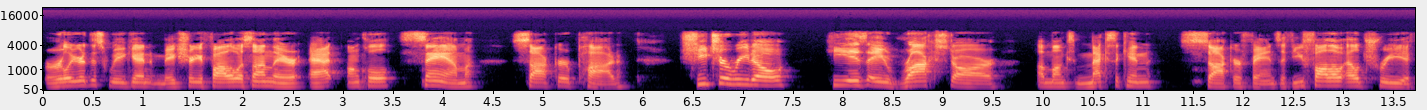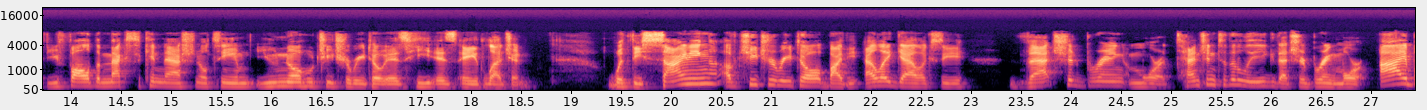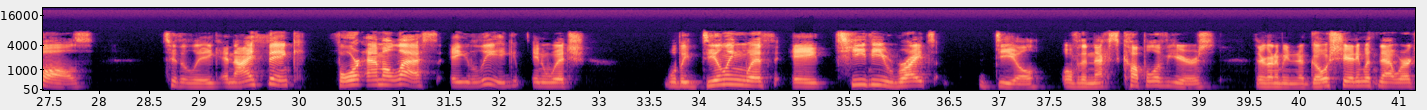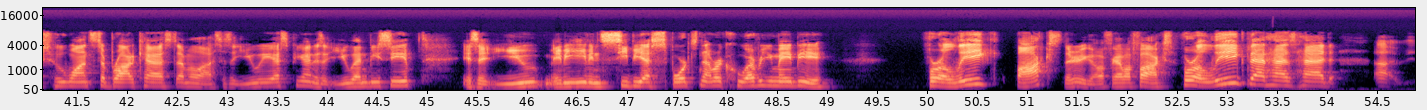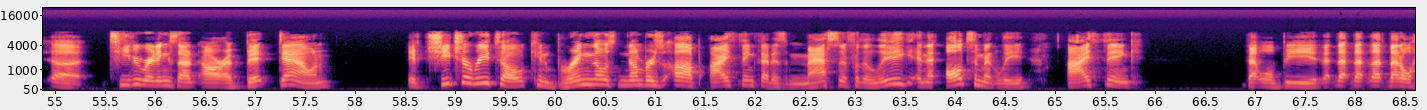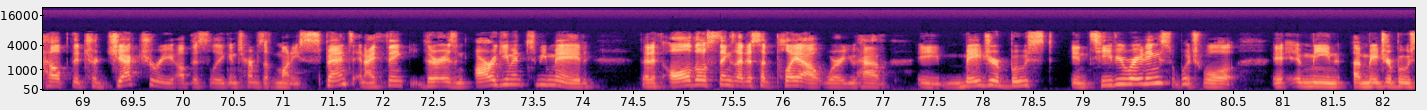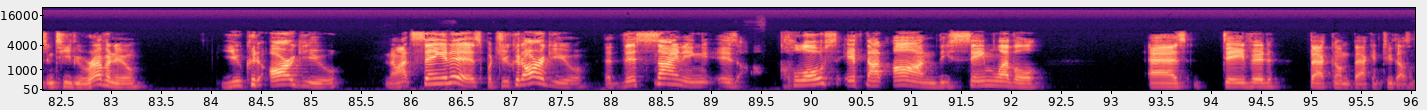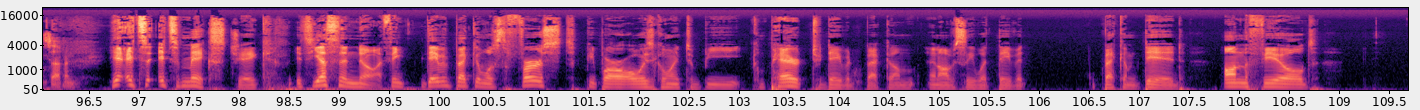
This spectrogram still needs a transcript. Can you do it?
earlier this weekend, make sure you follow us on there at Uncle Sam Soccer Pod. Chicharito, he is a rock star amongst Mexican soccer fans. If you follow El Tri, if you follow the Mexican national team, you know who Chicharito is. He is a legend. With the signing of Chicharito by the LA Galaxy, that should bring more attention to the league. That should bring more eyeballs to the league. And I think for MLS, a league in which we'll be dealing with a TV rights deal over the next couple of years. They're going to be negotiating with networks who wants to broadcast MLS. Is it UESPN? Is it UNBC? Is it you? Maybe even CBS Sports Network, whoever you may be. For a league Fox. There you go. I forgot about Fox. For a league that has had uh, uh, TV ratings that are a bit down, if Chicharito can bring those numbers up, I think that is massive for the league, and that ultimately, I think that will be that that that that'll help the trajectory of this league in terms of money spent. And I think there is an argument to be made that if all those things I just said play out, where you have a major boost in TV ratings, which will mean a major boost in TV revenue, you could argue, and I'm not saying it is, but you could argue that this signing is close, if not on, the same level as David Beckham back in 2007. Yeah, it's it's mixed, Jake. It's yes and no. I think David Beckham was the first. People are always going to be compared to David Beckham, and obviously what David Beckham did on the field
